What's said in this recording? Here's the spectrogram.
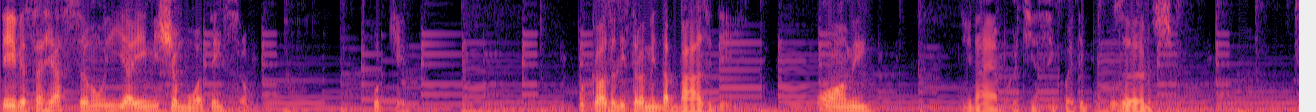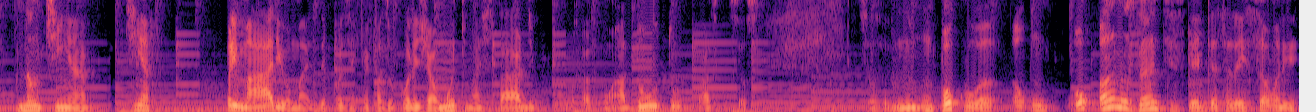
teve essa reação e aí me chamou a atenção. Por quê? Por causa literalmente da base dele. Um homem que na época tinha 50 e poucos anos, não tinha tinha primário, mas depois ele foi fazer o colegial muito mais tarde, com adulto, quase com seus, um pouco um, anos antes dele dessa eleição, ele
